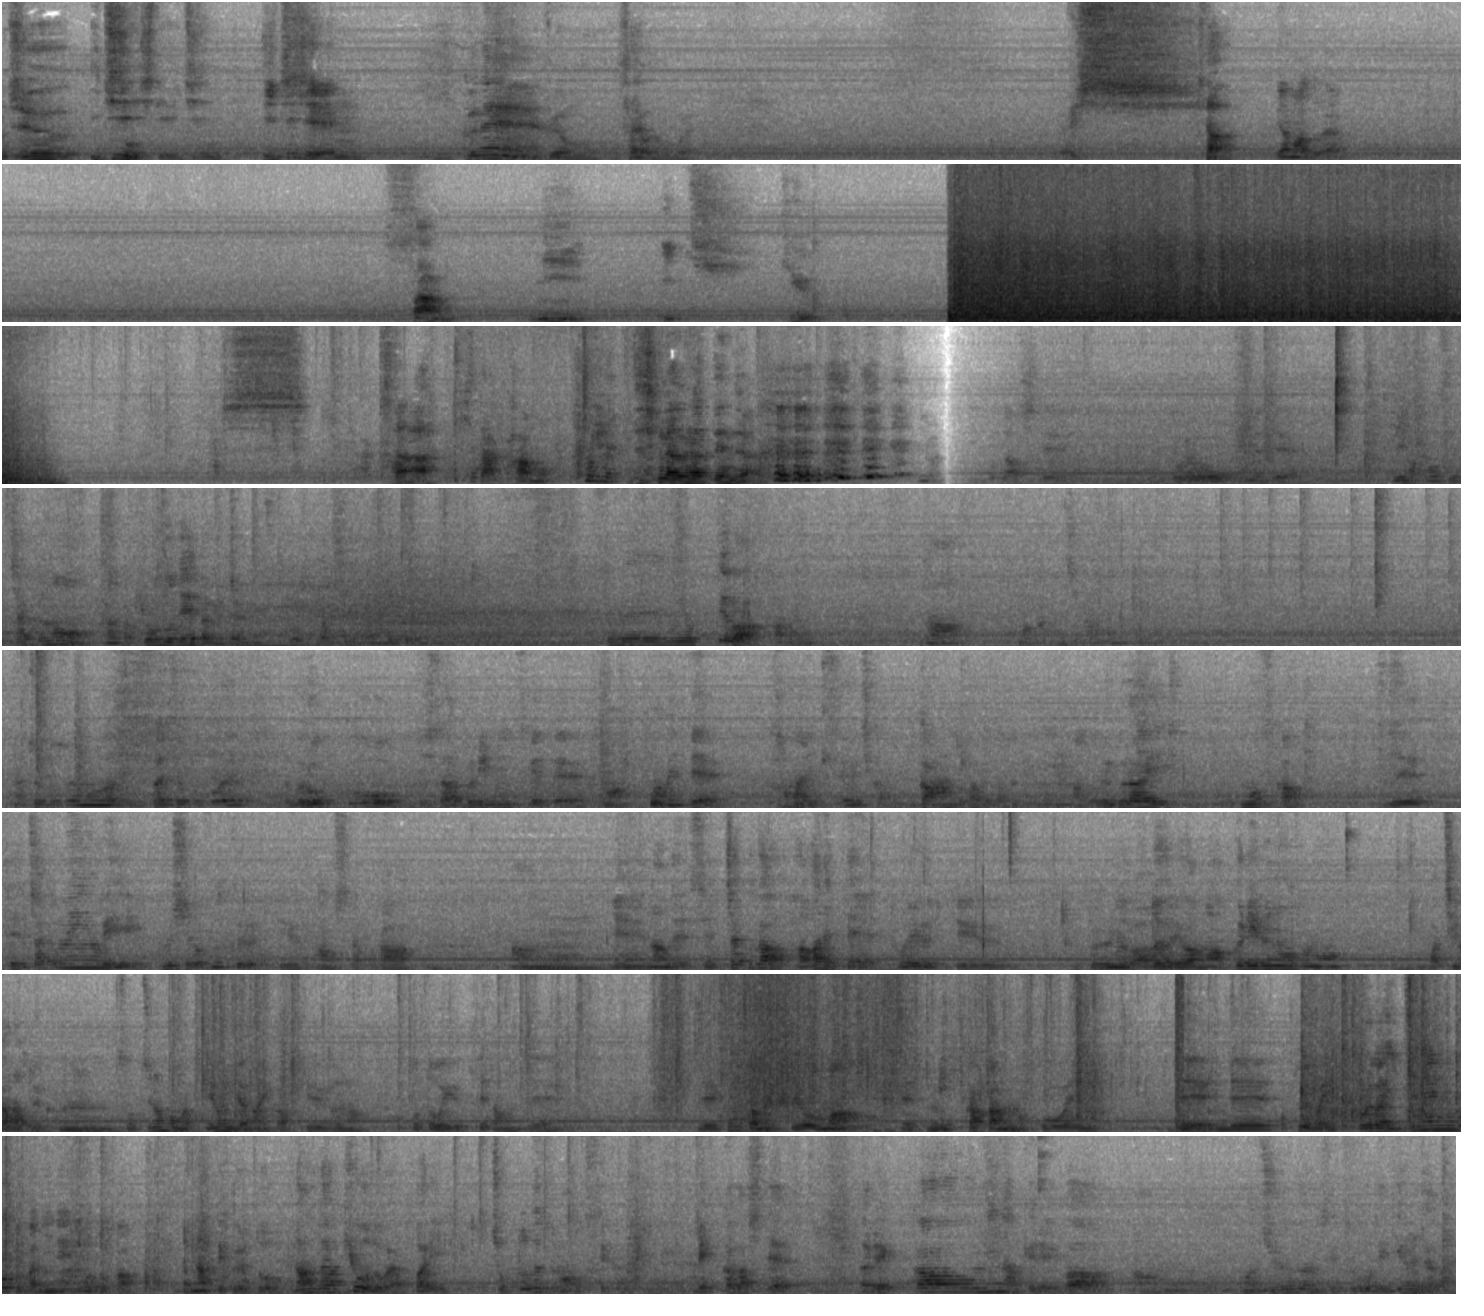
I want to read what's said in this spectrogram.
もう11時にしてよ1時に。1時、うん。行くね。行くよもう。最後だもんこれ。よし。来た？ヤマトだよ。3 2 1 9来た？来たかも自信なくなってんじゃん。出してこれを込めて今その接着のなんか強度データみたいなのをちょっと出してもらっててそれによっては可能な、まあ、感じかなちょっとそういうものが実際ちょっとこれブロックを実際アクリルにつけてまあはめてかなり強い力をガーンとかけた時に、まあ、どれぐらい持つか？で接着面よりむしろに来るっていう話だからあの、ええなんで接着が剥がれて取れるっていうことよりはもうアクリルのその力というか、うん、そっちの方が強いんじゃないかっていうようなことを言ってたのでで今回も一応まあ、えっと3日間の公演でで例えばこれが1年後とか2年後とかになってくるとだんだん強度がやっぱりちょっとずつまあ落ちてくる劣化がして劣化を見なければあの、まあ、十分接合できるんじゃないか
